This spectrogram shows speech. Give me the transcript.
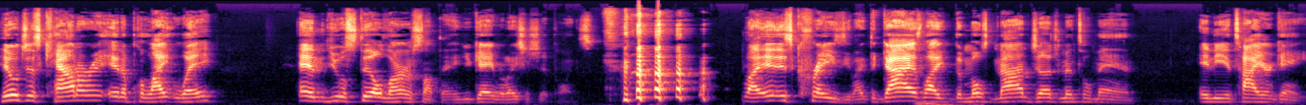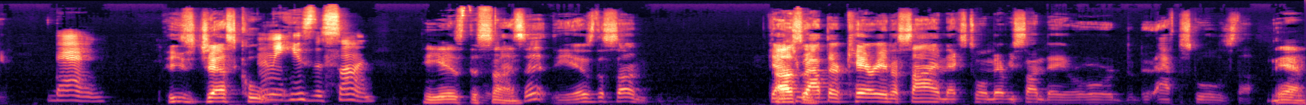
he'll just counter it in a polite way, and you'll still learn something, and you gain relationship points. Like it is crazy. Like the guy is like the most non-judgmental man in the entire game. Dang. He's just cool. I mean, he's the son. he is the son. That's it. He is the son. Got Awesome. you out there carrying a sign next to him every Sunday or, or after school and stuff. Yeah.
